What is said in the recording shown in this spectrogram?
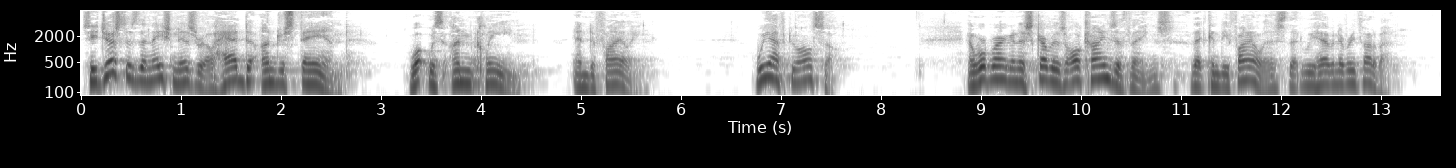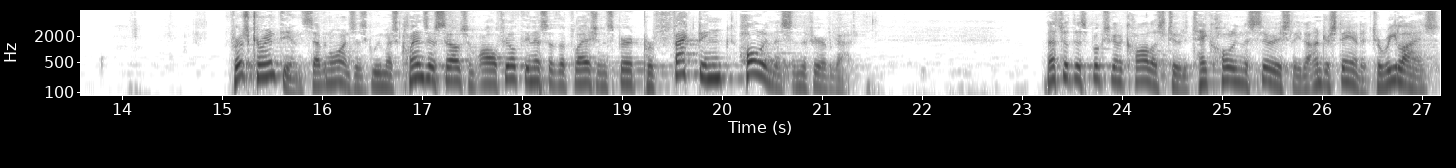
See, just as the nation Israel had to understand what was unclean and defiling, we have to also. And we're going to discover there's all kinds of things that can defile us that we haven't ever thought about. 1 Corinthians 7 1 says, We must cleanse ourselves from all filthiness of the flesh and spirit, perfecting holiness in the fear of God. That's what this book's going to call us to, to take holiness seriously, to understand it, to realize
